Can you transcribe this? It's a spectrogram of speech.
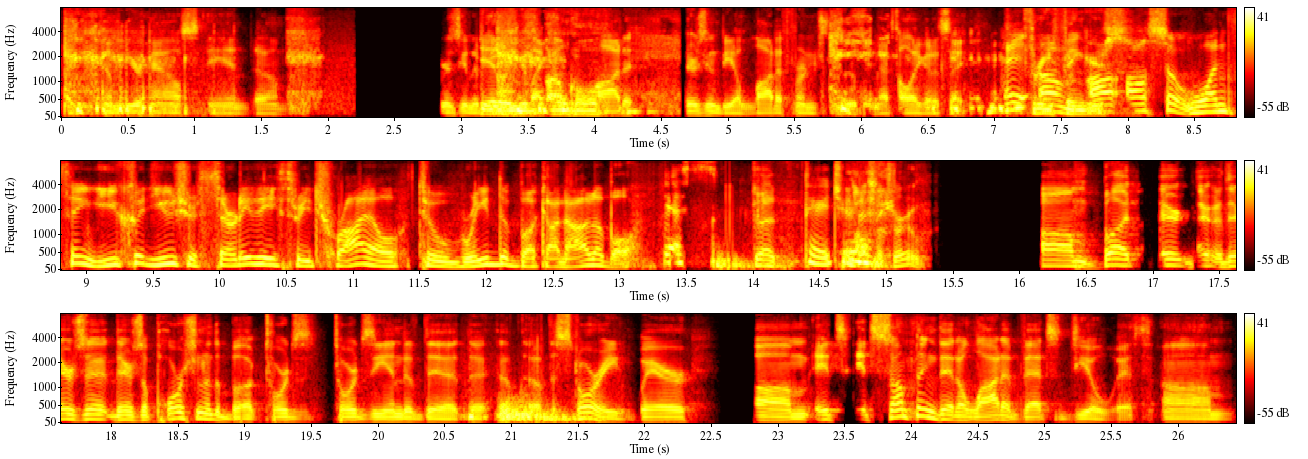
come to your house and um, there's going to be Diddle your like a lot of there's going to be a lot of furniture moving. That's all I got to say. Hey, Three um, fingers. Also, one thing you could use your 30 day free trial to read the book on Audible. Yes. good. Very true. also true. Um, but there, there, there's a there's a portion of the book towards towards the end of the the of the, of the story where um it's it's something that a lot of vets deal with. Um,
